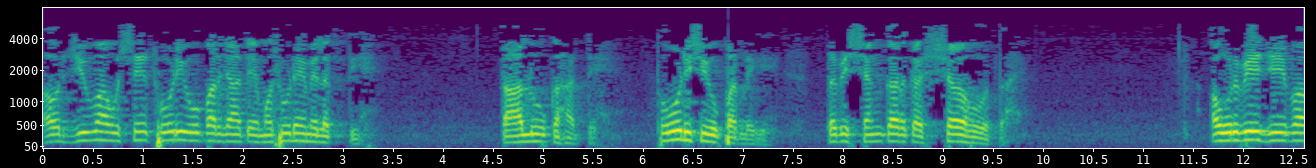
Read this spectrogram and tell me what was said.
और जीवा उससे थोड़ी ऊपर जाते मसूड़े में लगती है। तालू कहते हैं। थोड़ी सी ऊपर लगी, तभी शंकर का श होता है। और भी जीवा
